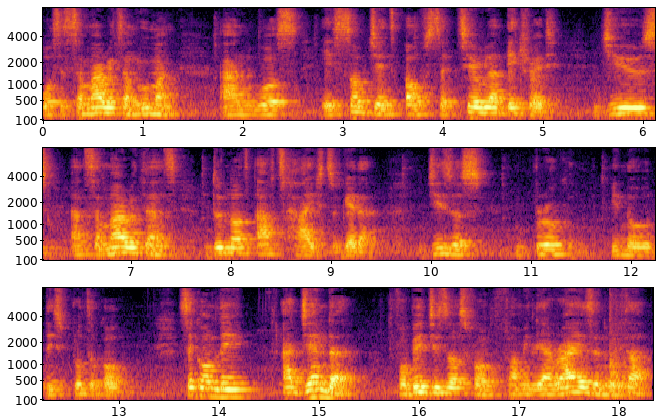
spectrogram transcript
was a Samaritan woman and was a subject of sectarian hatred. Jews and Samaritans do not have ties together. Jesus broke, you know, this protocol. Secondly, agenda forbade Jesus from familiarizing with her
